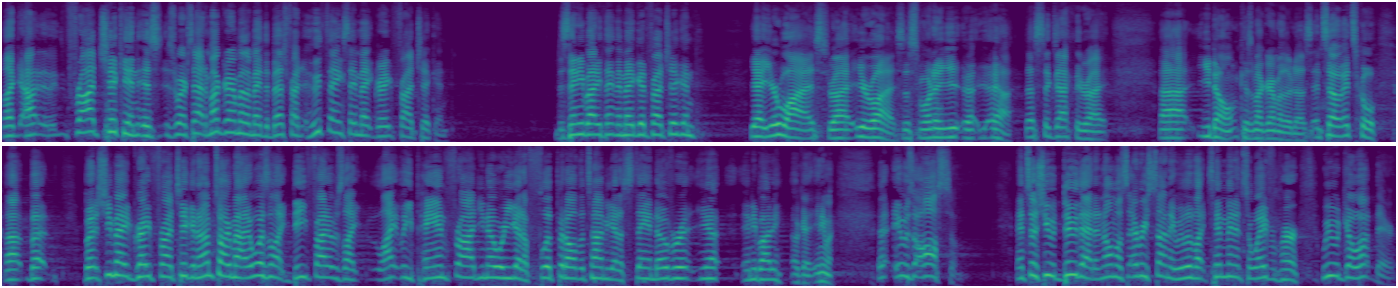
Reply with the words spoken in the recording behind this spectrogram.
like I, fried chicken is, is where it's at. And my grandmother made the best fried. Who thinks they make great fried chicken? Does anybody think they make good fried chicken? Yeah, you're wise, right? You're wise. This morning, you, uh, yeah, that's exactly right. Uh, you don't, because my grandmother does, and so it's cool. Uh, but but she made great fried chicken. And I'm talking about it wasn't like deep fried; it was like lightly pan fried. You know, where you got to flip it all the time. You got to stand over it. Yeah, anybody? Okay. Anyway, uh, it was awesome. And so she would do that, and almost every Sunday, we lived like 10 minutes away from her, we would go up there.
